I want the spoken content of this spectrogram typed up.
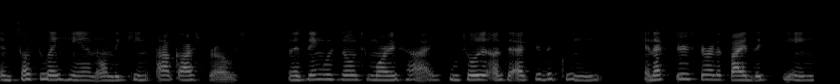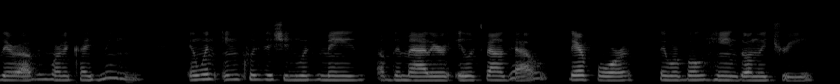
and sought to lay hand on the king Achashverosh. And the thing was known to Mordecai, who told it unto Esther the queen. And Esther certified the king thereof in Mordecai's name. And when inquisition was made of the matter, it was found out. Therefore they were both hanged on the tree,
